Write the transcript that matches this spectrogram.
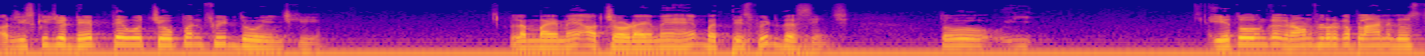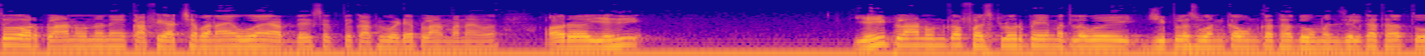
और जिसकी जो डेप्थ है, वो चौपन फीट दो इंच की। लंबाई में और चौड़ाई में है बत्तीस फीट दस इंच तो ये तो उनका ग्राउंड फ्लोर का प्लान है दोस्तों। और प्लान उन्होंने काफ़ी अच्छा बनाया हुआ है। आप देख सकते हो, काफ़ी बढ़िया प्लान बनाया हुआ है। और यही यही प्लान उनका फ़र्स्ट फ्लोर पे मतलब जी प्लस वन का उनका था, दो मंजिल का था तो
